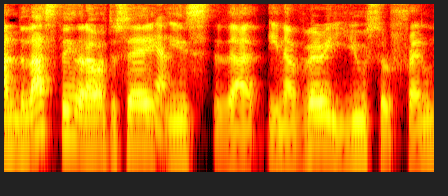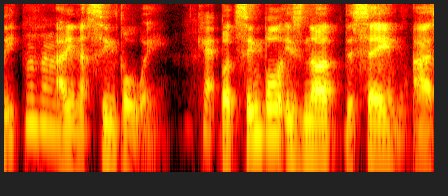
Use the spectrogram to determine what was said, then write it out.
and the last thing that i want to say Yeah. is that in a very user friendly Mhm. and in a simple way Okay. but simple is not the same as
